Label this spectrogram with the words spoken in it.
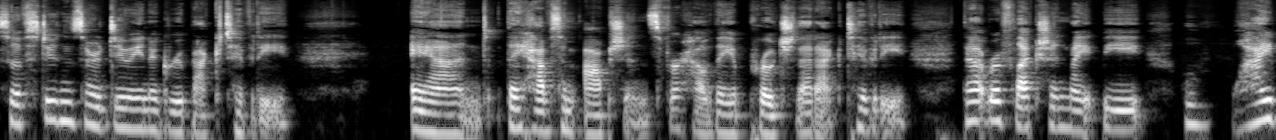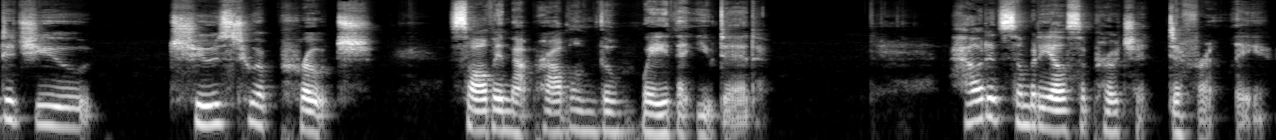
So if students are doing a group activity and they have some options for how they approach that activity, that reflection might be well, why did you choose to approach solving that problem the way that you did? How did somebody else approach it differently?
